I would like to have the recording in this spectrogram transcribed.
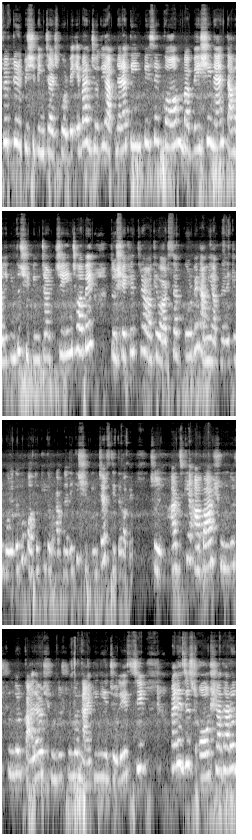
fifty rupees shipping charge পড়বে। এবার যদি আপনারা তিন পিসের কম বা বেশি নেন, তাহলে কিন্তু শিপিং চার্জ চেঞ্জ হবে। তো সেক্ষেত্রে আমাকে হোয়াটসঅ্যাপ করবেন, আমি আপনাদেরকে বলে দেবো কত কী আপনাদেরকে শিপিং চার্জ দিতে হবে। চলুন, আজকে আবার সুন্দর সুন্দর কালার সুন্দর সুন্দর নাইটি নিয়ে চলে এসেছি। মানে জাস্ট অসাধারণ,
